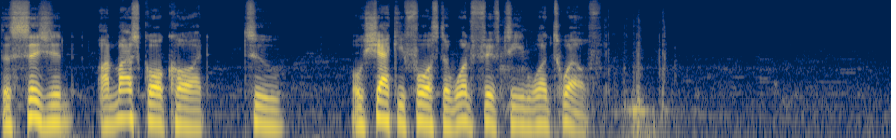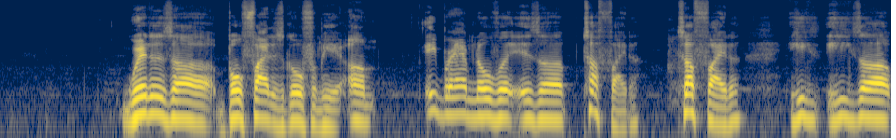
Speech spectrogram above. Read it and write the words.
decision on my scorecard to O'Shaquie Foster 115 112. Where does uh both fighters go from here? Um Abraham Nova is a tough fighter. Tough fighter. He he's uh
